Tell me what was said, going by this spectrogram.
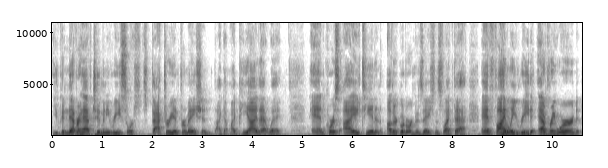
you can never have too many resources. Factory information, I got my PI that way. And of course, IATN and other good organizations like that. And finally, read every word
